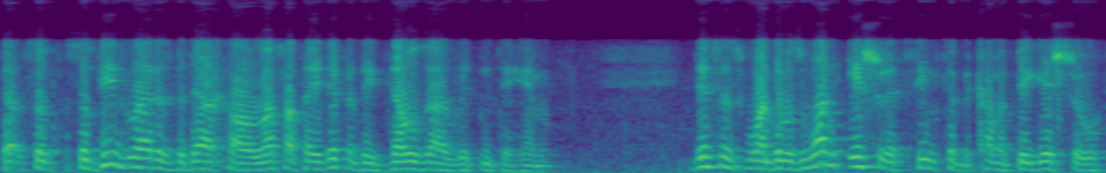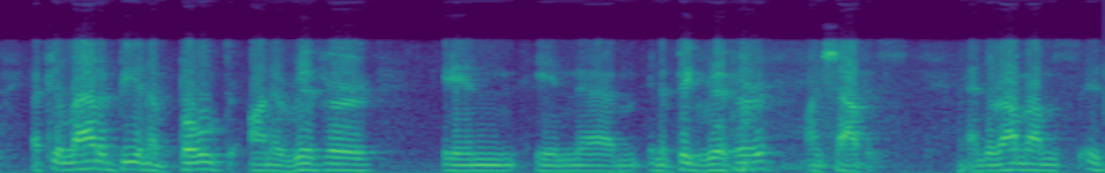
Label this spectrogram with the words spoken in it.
Th- So, so these letters, B'derech Halacha, I'll tell you differently, those are written to him this is one. There was one issue that seemed to become a big issue. If you're allowed to be in a boat on a river, in in um, in a big river on Shabbos, and the Rambam's it,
